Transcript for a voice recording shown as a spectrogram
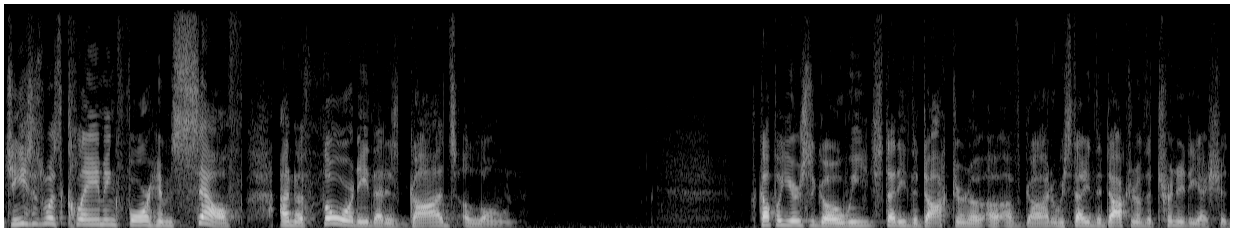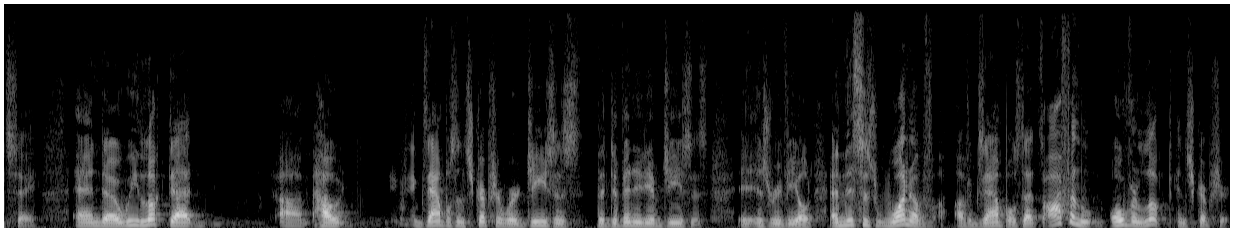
Jesus was claiming for himself an authority that is God's alone. Couple years ago, we studied the doctrine of, of, God. We studied the doctrine of the Trinity, I should say. And uh, we looked at uh, how examples in Scripture where Jesus, the divinity of Jesus, is revealed. And this is one of, of examples that's often overlooked in Scripture.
